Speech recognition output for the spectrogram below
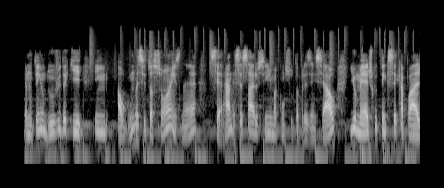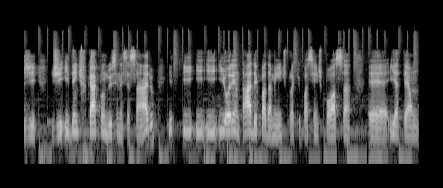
eu não tenho dúvida que em algumas situações, né, será necessário sim uma consulta presencial e o médico tem que ser capaz de, de identificar quando isso é necessário e, e, e, e orientar adequadamente para que o paciente possa é, ir até um,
